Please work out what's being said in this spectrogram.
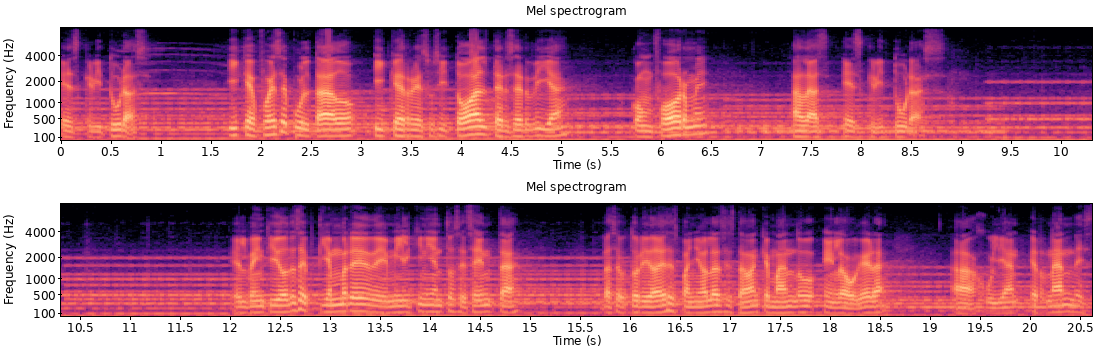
escrituras y que fue sepultado y que resucitó al tercer día conforme a las escrituras. El 22 de septiembre de 1560, las autoridades españolas estaban quemando en la hoguera a Julián Hernández,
